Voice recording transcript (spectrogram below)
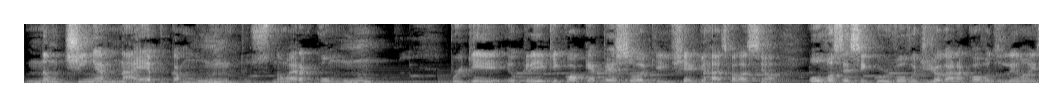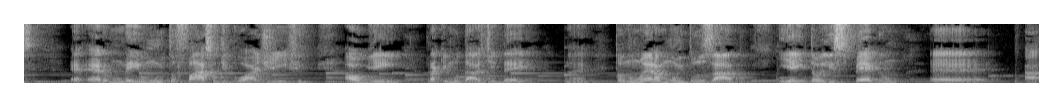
não tinha na época muitos, não era comum, porque eu creio que qualquer pessoa que chegasse e falasse assim, ó, ou você se curva ou vou te jogar na cova dos leões, é- era um meio muito fácil de coagir alguém para que mudasse de ideia, né? Então não era muito usado. E aí então eles pegam é, a-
